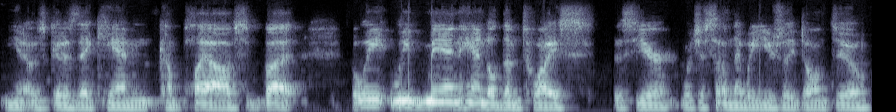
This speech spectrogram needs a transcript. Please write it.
you know as good as they can come playoffs. But but we we manhandled them twice this year, which is something we usually don't do.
